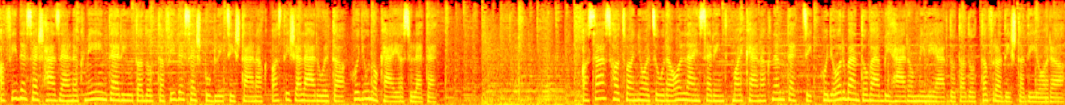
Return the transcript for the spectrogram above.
A Fideszes házelnök mély interjút adott a Fideszes publicistának, azt is elárulta, hogy unokája született. A 168 óra online szerint Majkának nem tetszik, hogy Orbán további 3 milliárdot adott a Fradi stadionra.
